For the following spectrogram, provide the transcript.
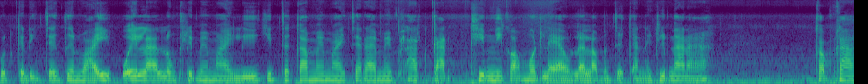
กดกระดิ่งแจ้งเตือนไว้ เวลาลงคลิปใหม่ๆ หรือกิจกรรมใหม่ๆ จะได้ไม่พลาดกัน คลิปนี้ก็หมดแล้วแล้วเรามาเจอกันในคลิปหน้านะ ขอบค่ะ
